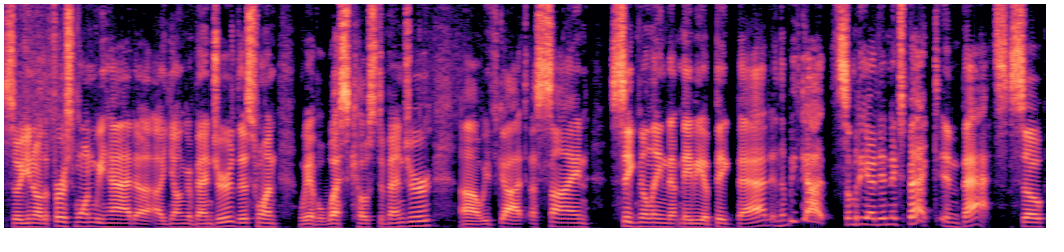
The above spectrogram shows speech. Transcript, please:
So, you know, the first one we had a, a, young Avenger. This one we have a West Coast Avenger. Uh, we've got a sign signaling that maybe a big bad. And then we've got somebody I didn't expect in Bats. So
